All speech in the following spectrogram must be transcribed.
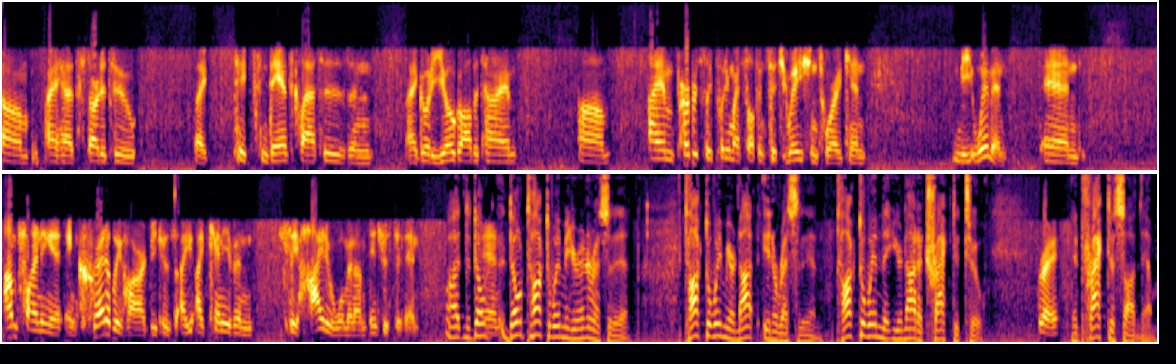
um, I had started to like take some dance classes, and I go to yoga all the time. Um, I am purposely putting myself in situations where I can meet women, and I'm finding it incredibly hard because I, I can't even say hi to a woman I'm interested in. Uh, don't And- don't talk to women you're interested in. Talk to women you're not interested in. Talk to women that you're not attracted to, Right. and practice on them.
